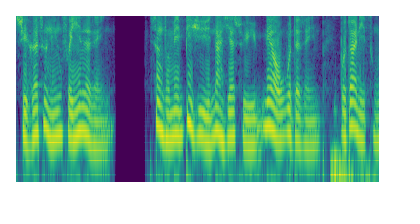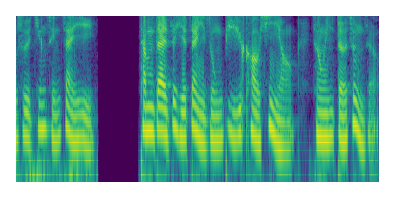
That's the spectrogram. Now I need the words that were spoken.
水和圣灵福音的人。圣徒们必须与那些属于谬误的人不断地从事精神战役。他们在这些战役中必须靠信仰成为得胜者。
